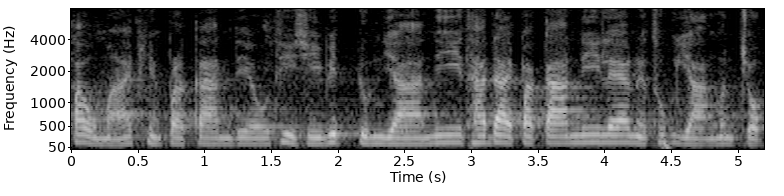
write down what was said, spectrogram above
เป้าหมายเพียงประการเดียวที่ชีวิตดุนยานี้ถ้าได้ประการนี้แล้วเนี่ยทุกอย่างมันจบ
